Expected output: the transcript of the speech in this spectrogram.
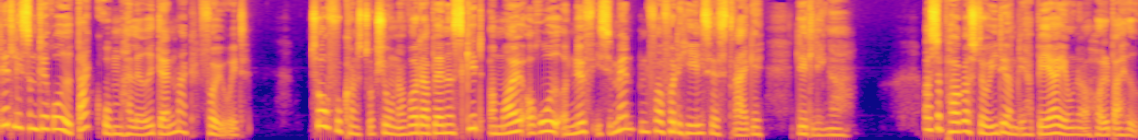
Lidt ligesom det råd Bakgruppen har lavet i Danmark for øvrigt. Tofu-konstruktioner, hvor der er blandet skidt og møg og rod og nøf i cementen for at få det hele til at strække lidt længere. Og så pokker stå i det, om det har bæreevne og holdbarhed.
